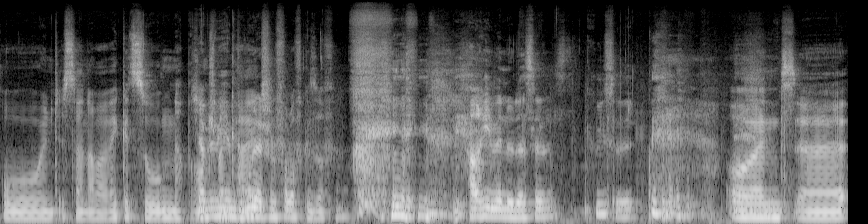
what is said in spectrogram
und ist dann aber weggezogen nach Ich habe mit Braunschweig Bruder halt. schon voll oft gesoffen. Harry, wenn du das hörst. Grüße. Und äh,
